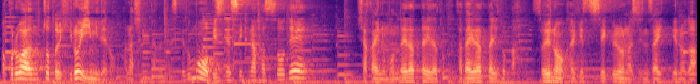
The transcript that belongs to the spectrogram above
まあ、これはちょっと広い意味での話になるんですけども、ビジネス的な発想で社会の問題だったりだとか課題だったりとか、そういうのを解決していくような人材っていうのが、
